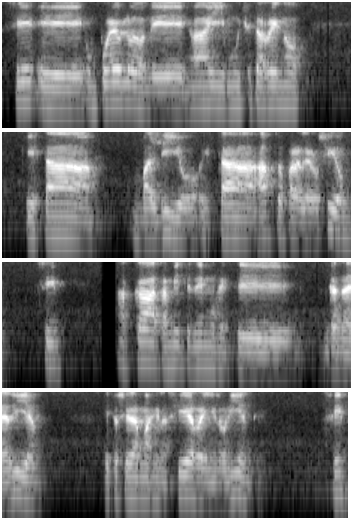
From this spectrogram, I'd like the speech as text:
¿sí? Eh, un pueblo donde hay mucho terreno que está baldío, está apto para la erosión. ¿sí? Acá también tenemos este, ganadería. Esto se da más en la sierra y en el oriente. ¿sí?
